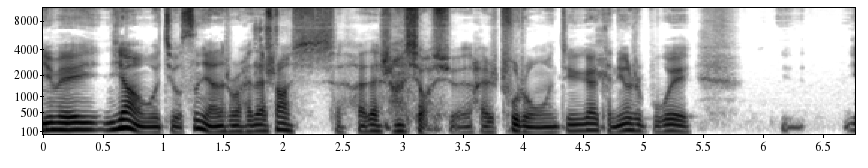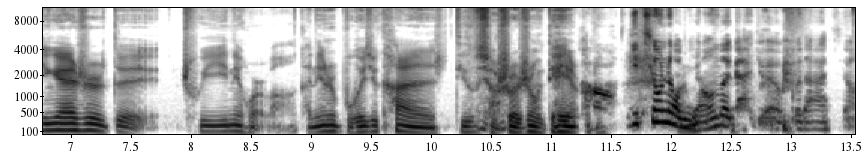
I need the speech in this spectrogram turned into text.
因为你想，我九四年的时候还在上还在上小学还是初中，就应该肯定是不会，应该是对初一那会儿吧，肯定是不会去看低俗小说这种电影的。一听这个名字，感觉不大像。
